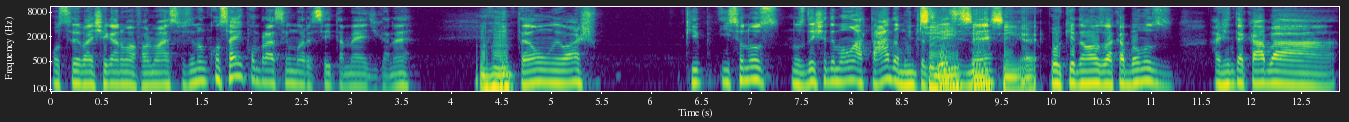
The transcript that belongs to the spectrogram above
você vai chegar numa farmácia, você não consegue comprar sem uma receita médica, né? Uhum. Então eu acho que isso nos, nos deixa de mão atada muitas Sim, vezes, sim, né? sim, é. Porque nós acabamos, a gente acaba,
